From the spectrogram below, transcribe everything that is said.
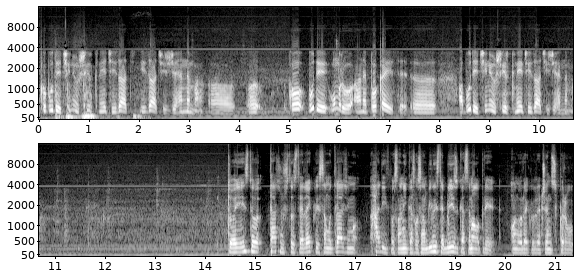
Ko bude činio širk neće izaći, izaći iz džehennema. Ko bude umro, a ne pokaje se, a, a bude činio širk neće izaći iz džehennema. To je isto tačno što ste rekli, samo tražimo hadith poslanika, što sam bili ste blizu kad ste malo prije ono rekli rečenicu prvu.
